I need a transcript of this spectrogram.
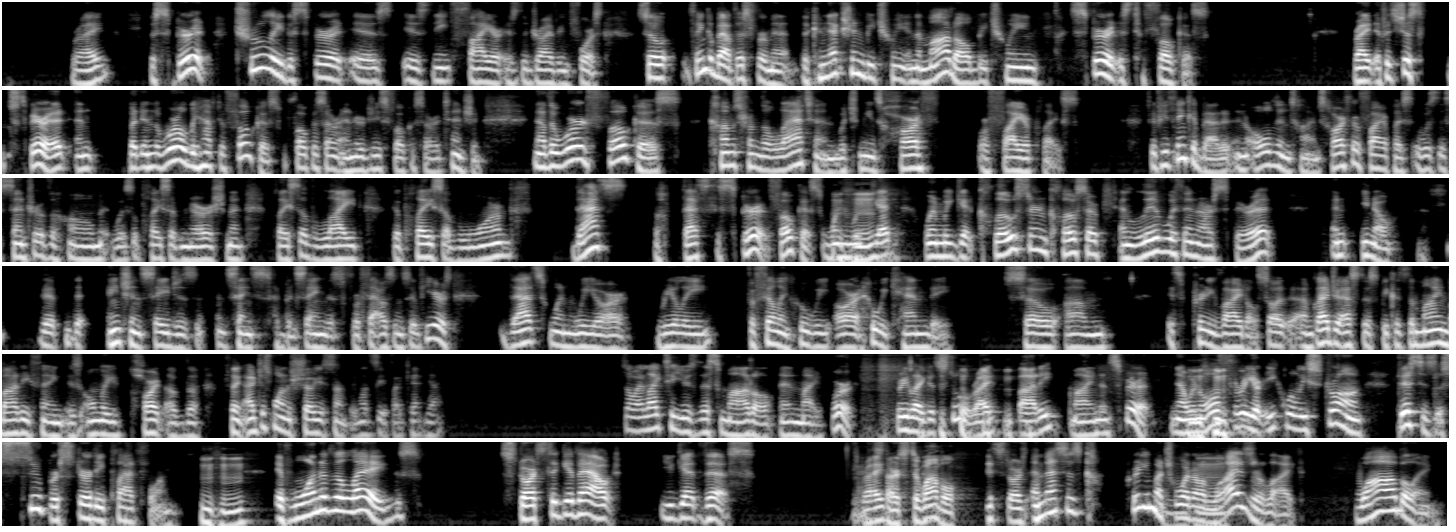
right? The spirit truly the spirit is is the fire is the driving force. So think about this for a minute. The connection between in the model between spirit is to focus right? If it's just spirit and but in the world we have to focus focus our energies focus our attention now the word focus comes from the latin which means hearth or fireplace so if you think about it, in olden times, hearth or fireplace, it was the center of the home. It was a place of nourishment, place of light, the place of warmth. That's that's the spirit focus. When mm-hmm. we get when we get closer and closer and live within our spirit, and you know, the, the ancient sages and saints have been saying this for thousands of years. That's when we are really fulfilling who we are, who we can be. So um, it's pretty vital. So I'm glad you asked this because the mind body thing is only part of the thing. I just want to show you something. Let's see if I can. Yeah. So I like to use this model in my work three legged stool, right? Body, mind, and spirit. Now, when all three are equally strong, this is a super sturdy platform. Mm-hmm. If one of the legs starts to give out, you get this, right? Starts to wobble. It starts, and this is pretty much what mm-hmm. our lives are like wobbling.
